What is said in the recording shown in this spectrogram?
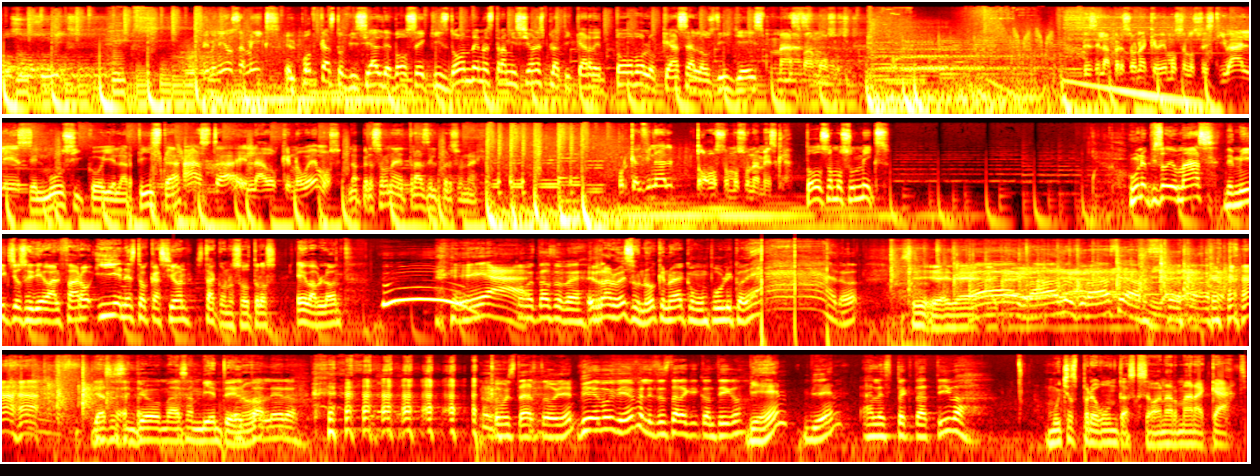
Todos somos un mix. Bienvenidos a Mix, el podcast oficial de 2X, donde nuestra misión es platicar de todo lo que hace a los DJs más famosos. Desde la persona que vemos en los festivales, el músico y el artista, hasta el lado que no vemos, la persona detrás del personaje. Porque al final todos somos una mezcla. Todos somos un mix. Un episodio más de Mix, yo soy Diego Alfaro y en esta ocasión está con nosotros Eva Blunt. Yeah. ¿Cómo estás, bebé? Es raro eso, ¿no? Que no haya como un público de... "Ah", ¿no? Sí, Ay, gracias, gracias. ya se sintió más ambiente, El ¿no? palero. ¿Cómo estás? ¿Todo bien? Bien, muy bien, feliz de estar aquí contigo. Bien, bien. A la expectativa. Muchas preguntas que se van a armar acá.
